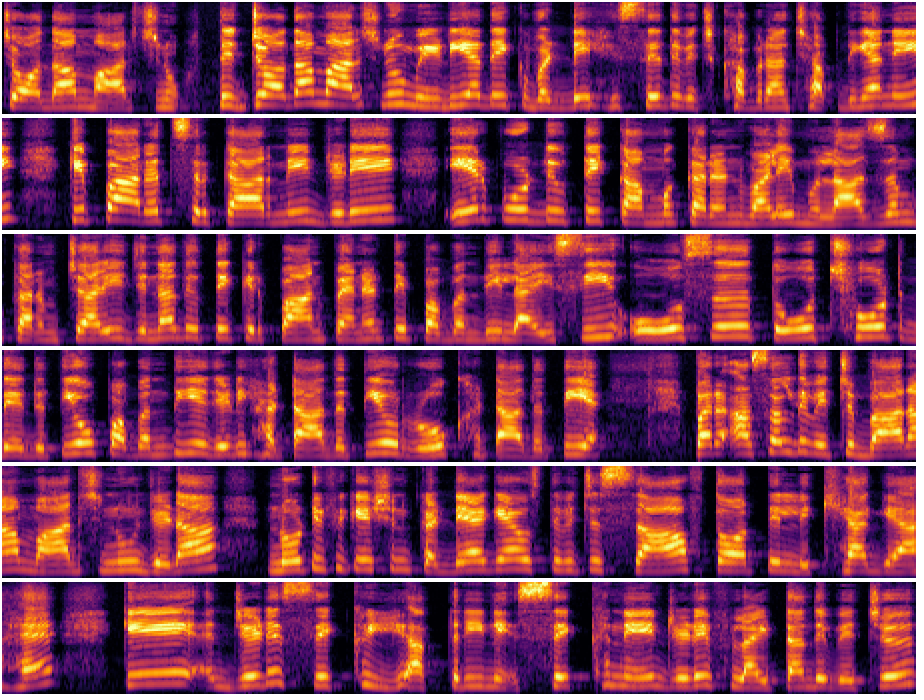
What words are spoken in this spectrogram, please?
14 ਮਾਰਚ ਨੂੰ। ਤੇ 14 ਮਾਰਚ ਨੂੰ ਮੀਡੀਆ ਦੇ ਇੱਕ ਵੱਡੇ ਹਿੱਸੇ ਦੇ ਵਿੱਚ ਖਬਰਾਂ ਛਪਦੀਆਂ ਨੇ ਕਿ ਭਾਰਤ ਸਰਕਾਰ ਨੇ ਜਿਹੜੇ 에ਅਰਪੋਰਟ ਦੇ ਉੱਤੇ ਕੰਮ ਕਰਨ ਵਾਲੇ ਮੁਲਾਜ਼ਮ, ਕਰਮਚਾਰੀ ਜਿਨ੍ਹਾਂ ਦੇ ਉੱਤੇ ਕਿਰਪਾਨ ਪਹਿਨਣ ਤੇ ਪਾਬੰਦੀ ਲਾਈ ਸੀ, ਉਸ ਤੋਂ ਛੋਟ ਦੇ ਦਿੱਤੀ। ਉਹ ਪਾਬੰਦੀ ਹੈ ਜਿਹੜੀ ਹਟਾ ਦਿੱਤੀ ਹੈ, ਉਹ ਰੋਕ ਹਟਾ ਦਿੱਤੀ ਹੈ। ਪਰ ਅਸਲ ਦੇ ਵਿੱਚ 12 ਮਾਰਚ ਨੂੰ ਜਿਹੜਾ ਨੋਟੀਫਿਕੇਸ਼ਨ ਕੱਢਿਆ ਗਿਆ, ਉਸ ਦੇ ਵਿੱਚ ਸਾਫ਼ ਤੌਰ ਤੇ ਲਿਖਿਆ ਗਿਆ ਹੈ ਕਿ ਜਿਹੜੇ ਸਿੱਖ ਯਾਤਰੀ ਨੇ, ਸਿੱਖ ਨੇ ਜਿਹੜੇ ਫਲਾਈਟਾਂ ਦੇ ਵਿੱਚ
